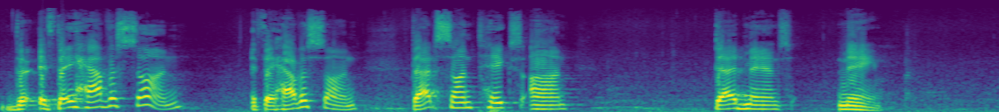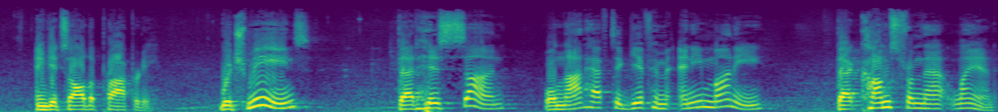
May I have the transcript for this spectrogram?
the, if they have a son, if they have a son, that son takes on dead man's name and gets all the property, which means that his son will not have to give him any money that comes from that land.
